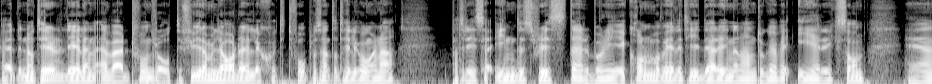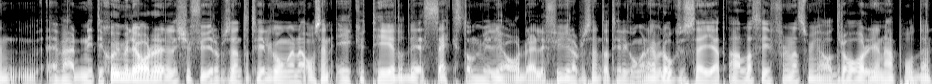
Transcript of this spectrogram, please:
Eh, den noterade delen är värd 284 miljarder eller 72% av tillgångarna. Patricia Industries där Börje Ekholm var VD tidigare innan han tog över Ericsson är värd 97 miljarder eller 24 procent av tillgångarna och sen EQT då det är 16 miljarder eller 4 procent av tillgångarna. Jag vill också säga att alla siffrorna som jag drar i den här podden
